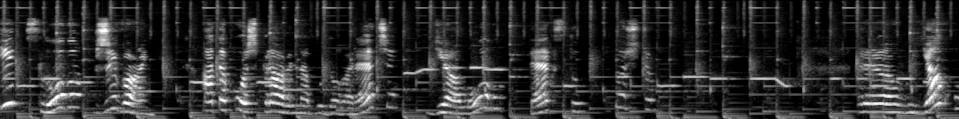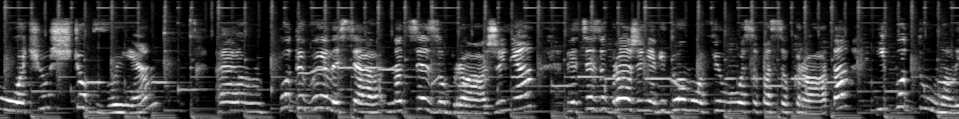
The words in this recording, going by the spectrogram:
і слово вживання, а також правильна будова речень, діалогу, тексту тощо. Е, Я хочу, щоб ви е, подивилися на це зображення, е, це зображення відомого філософа Сократа, і подумали,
